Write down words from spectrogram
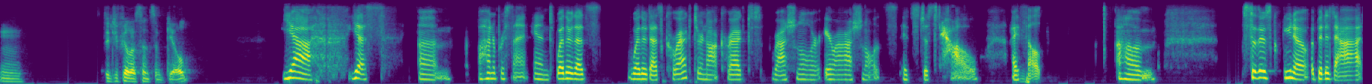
Mm. Did you feel a sense of guilt? Yeah. Yes. Um, 100%. And whether that's whether that's correct or not correct, rational or irrational, it's it's just how I mm. felt. Um, so there's you know a bit of that,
